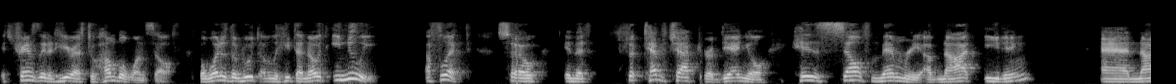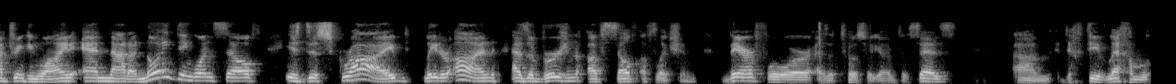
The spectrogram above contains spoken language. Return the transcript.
It's translated here as to humble oneself. But what is the root of lehit anot? Inui, afflict. So in the 10th chapter of Daniel, his self memory of not eating and not drinking wine and not anointing oneself is described later on as a version of self affliction. Therefore, as a Tosfot Yom Tov says, um, lechem,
